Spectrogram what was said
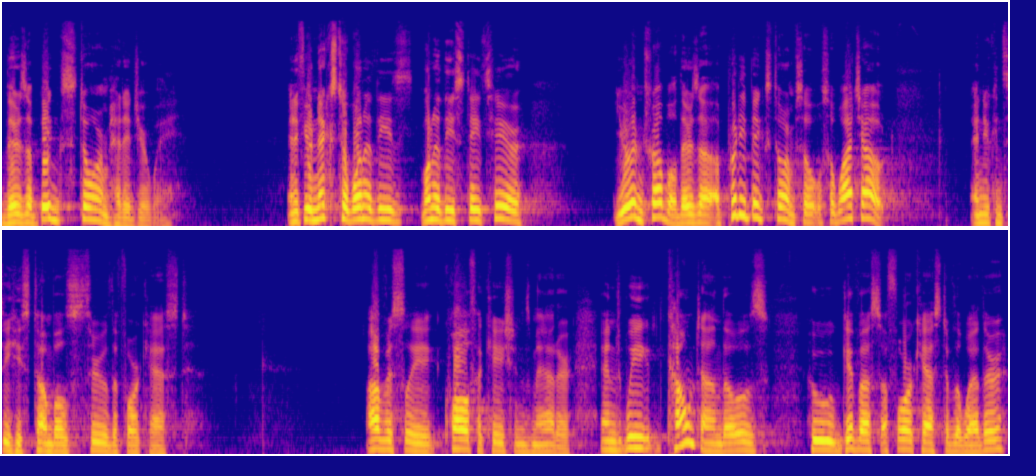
there's a big storm headed your way. And if you're next to one of these, one of these states here, you're in trouble. There's a, a pretty big storm, so, so watch out. And you can see he stumbles through the forecast. Obviously, qualifications matter. And we count on those who give us a forecast of the weather.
